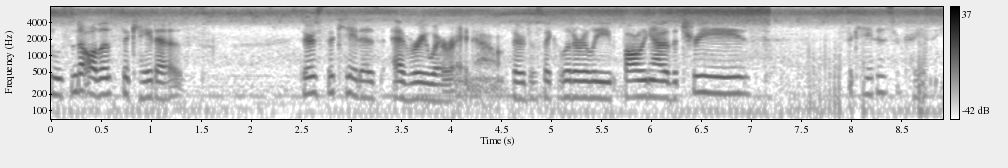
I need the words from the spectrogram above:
Listen to all those cicadas. There's cicadas everywhere right now. They're just like literally falling out of the trees. Cicadas are crazy.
